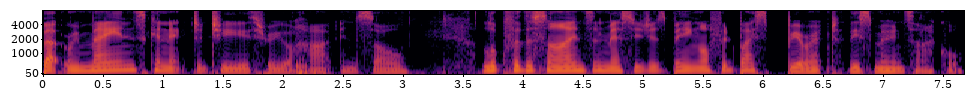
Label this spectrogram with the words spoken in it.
but remains connected to you through your heart and soul. Look for the signs and messages being offered by Spirit this moon cycle.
